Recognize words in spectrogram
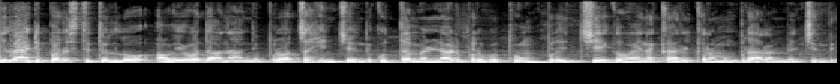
ఇలాంటి పరిస్థితుల్లో అవయవదానాన్ని ప్రోత్సహించేందుకు తమిళనాడు ప్రభుత్వం ప్రత్యేకమైన కార్యక్రమం ప్రారంభించింది.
